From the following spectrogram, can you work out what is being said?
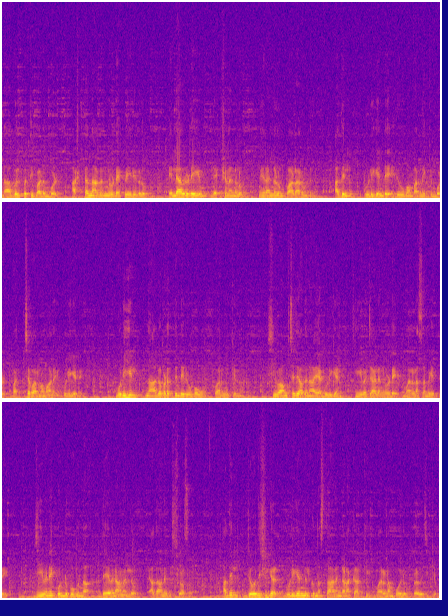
നാഗോൽപ്പത്തി പാടുമ്പോൾ അഷ്ടനാഗങ്ങളുടെ പേരുകളും എല്ലാവരുടെയും ലക്ഷണങ്ങളും നിറങ്ങളും പാടാറുണ്ട്. അതിൽ ഗുളികന്റെ രൂപം വർണിക്കുമ്പോൾ പച്ചവർണമാണ് ഗുളികന്. മുടിയിൽ നാഗപടത്തിന്റെ രൂപവും വർണിക്കുന്നു. ശിവാംശജാതനായ ഗുളികൻ ജീവജാലങ്ങളുടെ മരണസമയത്ത് ജീവനെ കൊണ്ടുപോകുന്ന ദേവനാണല്ലോ അതാണ് വിശ്വാസം. അതിൽ ജ്യോതിഷികൾ ഗുളികൻ നിൽക്കുന്ന സ്ഥാനം കണക്കാക്കി മരണം പോലും പ്രവചിക്കും.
